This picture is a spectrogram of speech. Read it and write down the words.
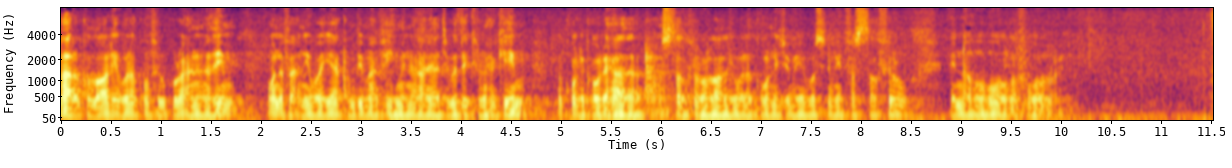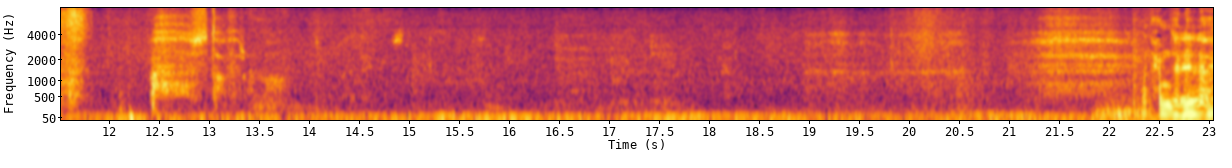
بارك الله لي ولكم في القرآن العظيم ونفعني وإياكم بما فيه من الآيات والذكر الحكيم. أقول قولي هذا وأستغفر الله لي ولكم ولجميع المسلمين فاستغفروا إنه هو الغفور الرحيم. الحمد لله.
